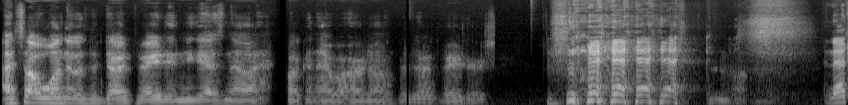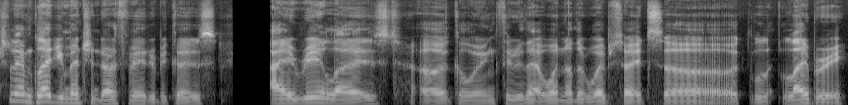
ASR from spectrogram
I saw one that was a Darth Vader, and you guys know I fucking have a hard on for Darth Vaders. And actually, I'm glad you mentioned Darth Vader because I realized uh, going through that one other website's uh, l- library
